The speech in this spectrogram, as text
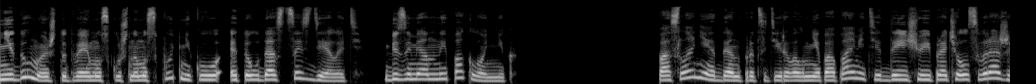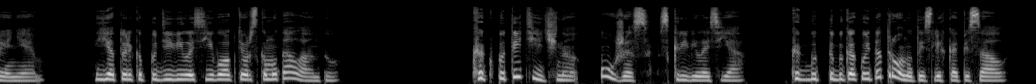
Не думаю, что твоему скучному спутнику это удастся сделать. Безымянный поклонник. Послание Дэн процитировал мне по памяти, да еще и прочел с выражением. Я только подивилась его актерскому таланту. «Как патетично! Ужас!» — скривилась я. «Как будто бы какой-то тронутый слегка писал».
